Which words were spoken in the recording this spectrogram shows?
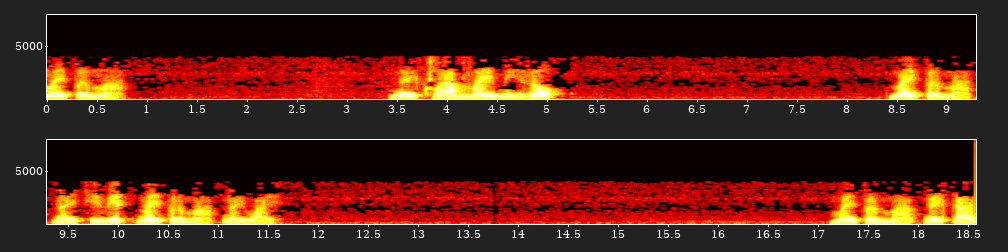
ไม่ประมาทในความไม่มีโรค ไม่ประมาทในชีวิตไม่ประมาทในวัย ไม่ประมาทในการ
